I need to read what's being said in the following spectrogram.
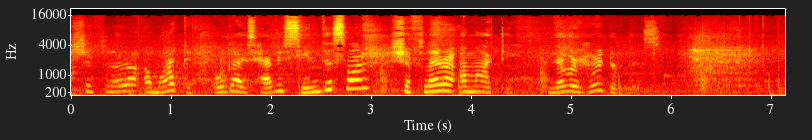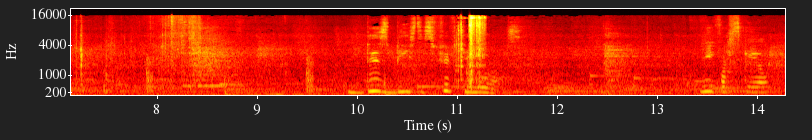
Schefflera amati. Oh guys, have you seen this one? Schefflera amati. Never heard of this. This beast is 50 euros. Me for scale.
